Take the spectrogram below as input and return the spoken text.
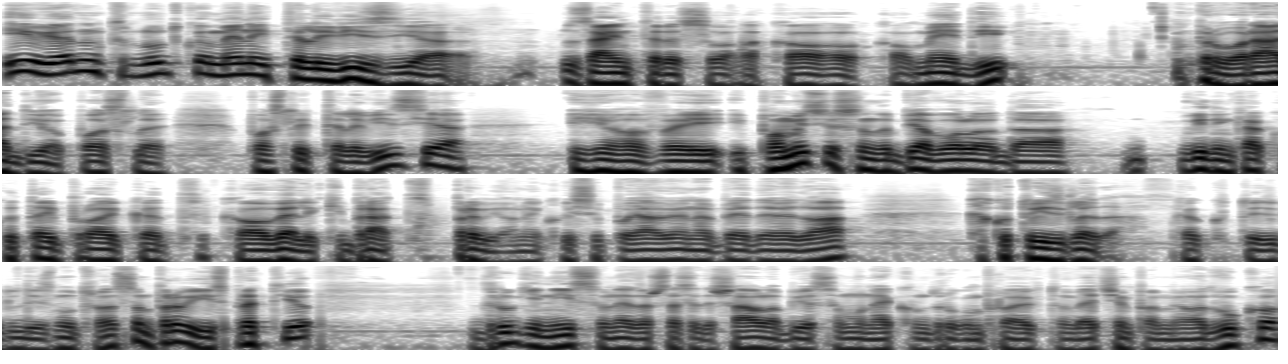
i u jednom trenutku je mene i televizija zainteresovala kao, kao medij, prvo radio, posle, posle televizija i, ovaj, i pomislio sam da bi ja voleo da vidim kako taj projekat kao veliki brat, prvi onaj koji se pojavio na B92, kako to izgleda, kako to izgleda iznutra. On sam prvi ispratio, drugi nisam, ne znam šta se dešavalo, bio sam u nekom drugom projektu većem pa me odvuko.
